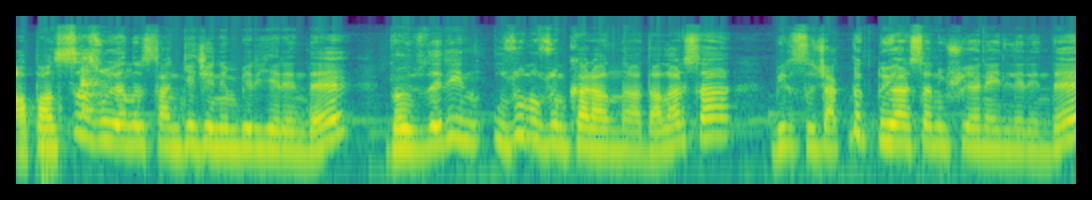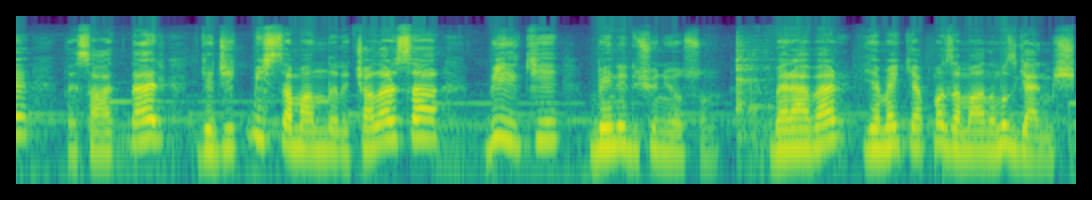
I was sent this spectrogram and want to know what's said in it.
Apansız uyanırsan gecenin bir yerinde, gözlerin uzun uzun karanlığa dalarsa, bir sıcaklık duyarsan üşüyen ellerinde ve saatler gecikmiş zamanları çalarsa bil ki beni düşünüyorsun. Beraber yemek yapma zamanımız gelmiş.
